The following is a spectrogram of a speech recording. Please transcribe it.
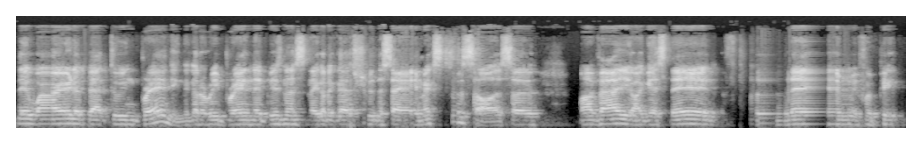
they're worried about doing branding. They've got to rebrand their business, and they've got to go through the same exercise. So my value, I guess, there for them, if we're pick,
